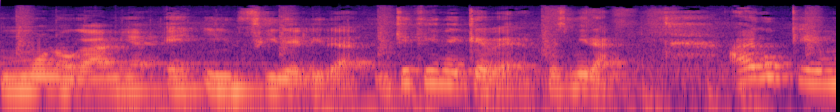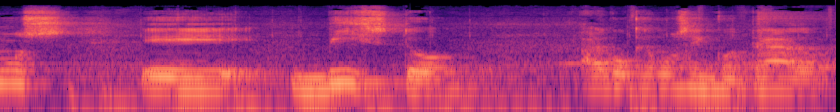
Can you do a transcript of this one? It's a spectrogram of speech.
monogamia e infidelidad. ¿Y qué tiene que ver? Pues mira, algo que hemos eh, visto, algo que hemos encontrado,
